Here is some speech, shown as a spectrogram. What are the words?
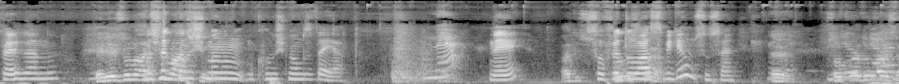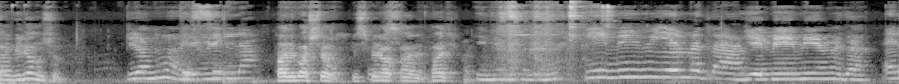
Ferdan'ı. Televizyonu Masa açayım mı konuşmanın, konuşmamızı da yap. Ne? Ne? Hadi Sofra konuşma. duası biliyor musun sen? Evet. Sofra duasını biliyor musun? Bismillah. Hadi başlayalım. Bismillahirrahmanirrahim. Hadi. Yemeğimi yemeden. Yemeğimi yemeden. El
